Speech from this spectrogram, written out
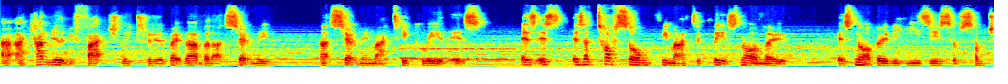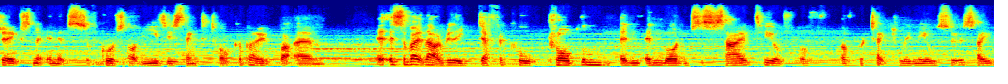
I, I, can't really be factually true about that, but that's certainly that's certainly my takeaway. It's it's, it's, it's a tough song thematically. It's not mm. about it's not about the easiest of subjects, and it's of course not the easiest thing to talk about, but. Um, it's about that really difficult problem in, in modern society of, of, of particularly male suicide.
